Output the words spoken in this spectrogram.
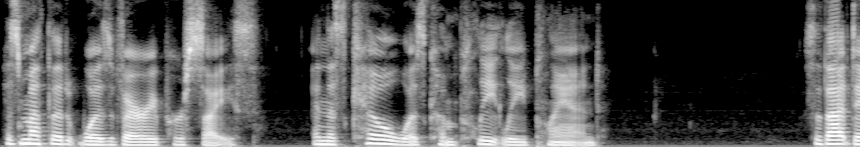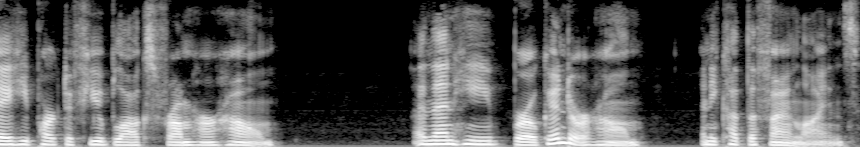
His method was very precise and this kill was completely planned. So that day he parked a few blocks from her home. And then he broke into her home and he cut the phone lines.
